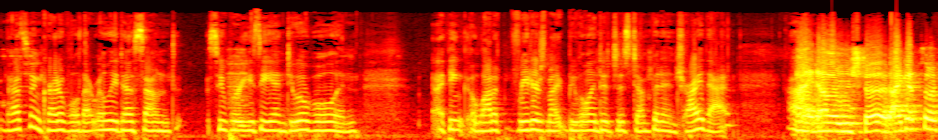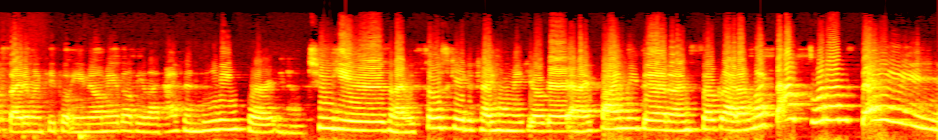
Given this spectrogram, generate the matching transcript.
That's incredible. That really does sound super easy and doable and i think a lot of readers might be willing to just jump in and try that I know you should. I get so excited when people email me. They'll be like, "I've been reading for you know two years, and I was so scared to try homemade yogurt, and I finally did, and I'm so glad." I'm like, "That's what I'm saying."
